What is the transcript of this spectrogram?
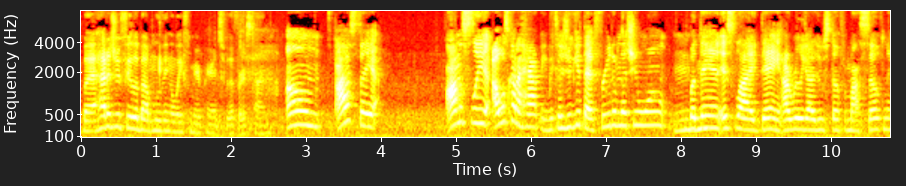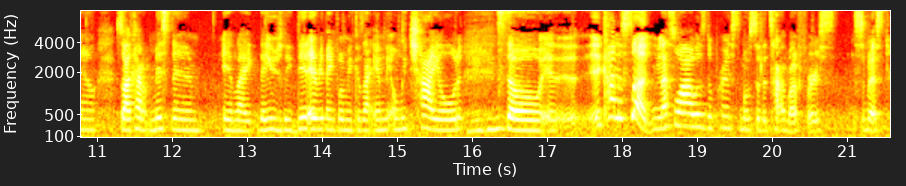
But how did you feel about moving away from your parents for the first time? Um, I say honestly, I was kind of happy because you get that freedom that you want, but Mhm. then it's like, dang, I really got to do stuff for myself now. So I kind of miss them, and like they usually did everything for me because I am the only child. So it it, it kind of sucked, and that's why I was depressed most of the time my first semester.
